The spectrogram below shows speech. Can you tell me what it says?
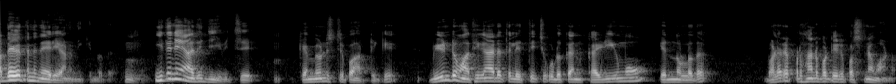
അദ്ദേഹത്തിന് നേരെയാണ് നിൽക്കുന്നത്. ഇതിനെ അതിജീവിച്ച് കമ്മ്യൂണിസ്റ്റ് പാർട്ടിക്ക് വീണ്ടും അധികാരത്തിൽ എത്തിച്ചു കൊടുക്കാൻ കഴിയുമോ എന്നുള്ളത് വളരെ പ്രധാനപ്പെട്ട ഒരു പ്രശ്നമാണ്.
